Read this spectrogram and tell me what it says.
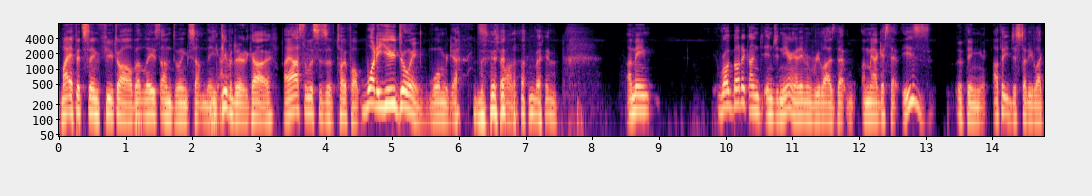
My efforts seem futile, but at least I'm doing something. You've given it a go. I asked the listeners of Tofop, what are you doing? Warm regards, John. I mean, I mean, robotic un- engineering, I didn't even realize that. I mean, I guess that is the thing. I thought you just study like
